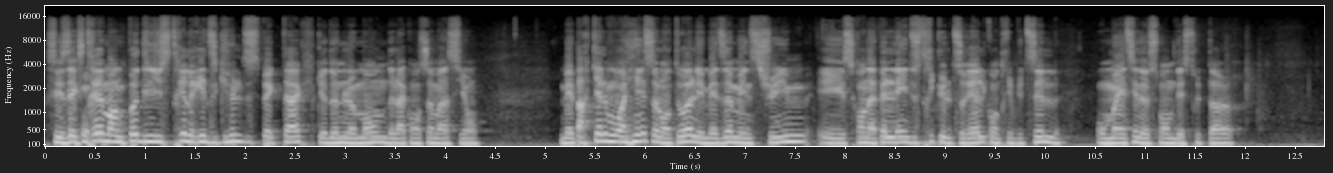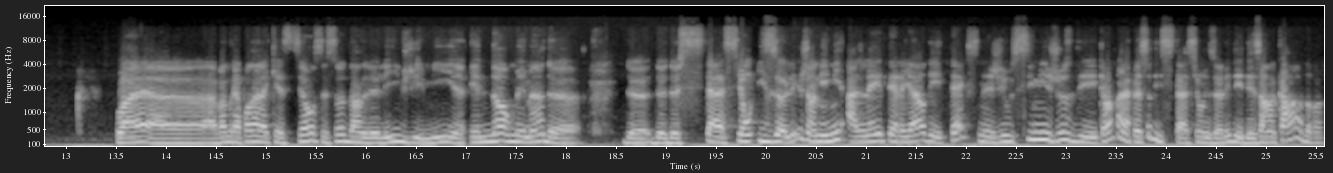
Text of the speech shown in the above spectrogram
Ces extraits manquent pas d'illustrer le ridicule du spectacle que donne le monde de la consommation. Mais par quels moyens, selon toi, les médias mainstream et ce qu'on appelle l'industrie culturelle contribuent-ils au maintien de ce monde destructeur? Ouais, euh, avant de répondre à la question, c'est ça, dans le livre, j'ai mis euh, énormément de, de, citations isolées. J'en ai mis à l'intérieur des textes, mais j'ai aussi mis juste des, comment on appelle ça, des citations isolées, des, des encadres?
